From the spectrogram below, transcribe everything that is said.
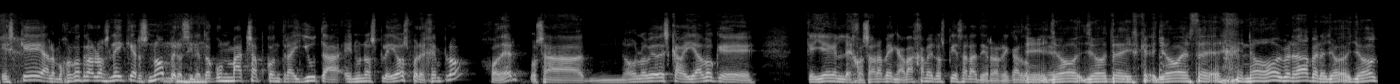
es que a lo mejor contra los Lakers no, pero si le toca un matchup contra Utah en unos playoffs, por ejemplo, joder, o sea, no lo veo descabellado que, que lleguen lejos. Ahora venga, bájame los pies a la tierra, Ricardo. yo, yo te yo este, no, es verdad, pero yo, yo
